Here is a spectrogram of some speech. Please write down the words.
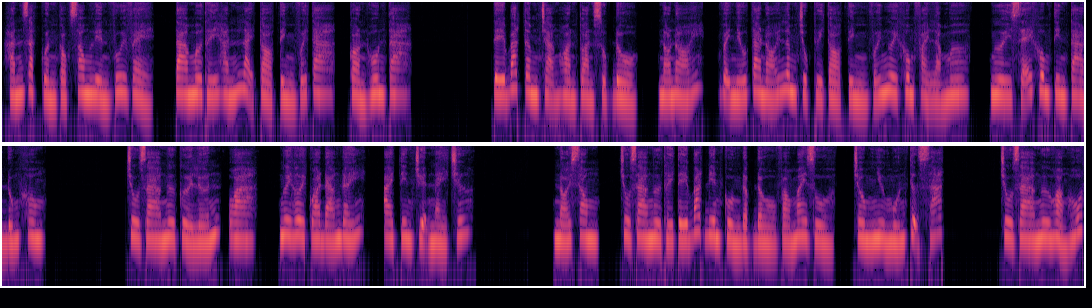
Hắn giặt quần cọc xong liền vui vẻ, ta mơ thấy hắn lại tỏ tình với ta, còn hôn ta. Tế bát tâm trạng hoàn toàn sụp đổ, nó nói, vậy nếu ta nói Lâm Trục Thủy tỏ tình với ngươi không phải là mơ, ngươi sẽ không tin ta đúng không? Chu Gia Ngư cười lớn, oa, ngươi hơi quá đáng đấy, ai tin chuyện này chứ? Nói xong, Chu Gia Ngư thấy tế bát điên cuồng đập đầu vào mai rùa, trông như muốn tự sát. Chu Gia Ngư hoảng hốt,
